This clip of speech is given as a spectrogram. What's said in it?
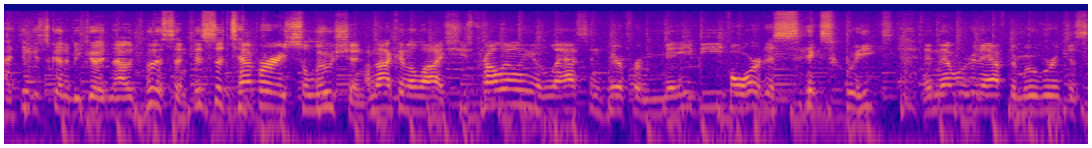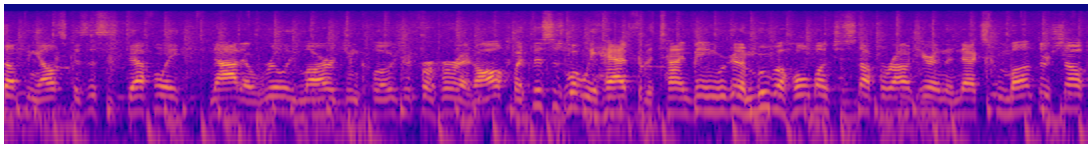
I think it's gonna be good. Now listen, this is a temporary solution. I'm not gonna lie, she's probably only gonna last in here for maybe four to six weeks, and then we're gonna have to move her into something else because this is definitely not a really large enclosure for her at all. But this is what we had for the time being. We're gonna move a whole bunch of stuff around here in the next month or so,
